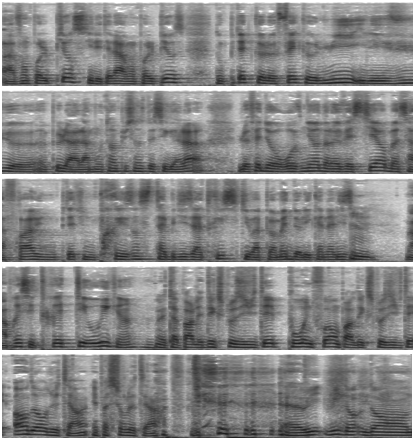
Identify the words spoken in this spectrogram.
avant Paul Pierce il était là avant Paul Pierce donc peut-être que le fait que lui il ait vu euh, un peu la, la montée en puissance de ces gars là le fait de revenir dans le vestiaire ben ça fera une peut-être une présence stabilisatrice qui va permettre de les canaliser hmm. Mais après, c'est très théorique. Hein. Ouais, T'as parlé d'explosivité. Pour une fois, on parle d'explosivité en dehors du terrain et pas sur le terrain. euh, oui, oui, dans, dans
